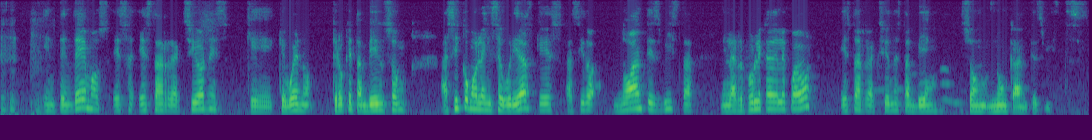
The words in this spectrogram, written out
entendemos estas reacciones que, que, bueno, creo que también son, así como la inseguridad que es, ha sido no antes vista en la República del Ecuador, estas reacciones también son nunca antes vistas.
